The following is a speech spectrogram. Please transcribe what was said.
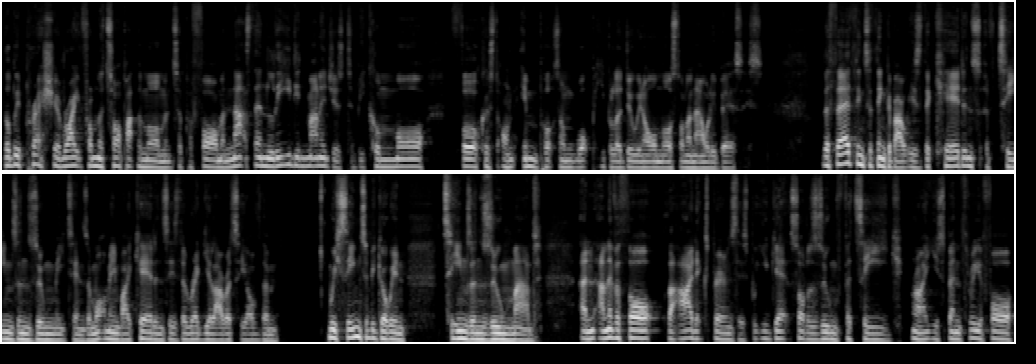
there'll be pressure right from the top at the moment to perform. And that's then leading managers to become more focused on inputs and what people are doing almost on an hourly basis. The third thing to think about is the cadence of Teams and Zoom meetings. And what I mean by cadence is the regularity of them. We seem to be going Teams and Zoom mad. And I never thought that I'd experience this, but you get sort of Zoom fatigue, right? You spend three or four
